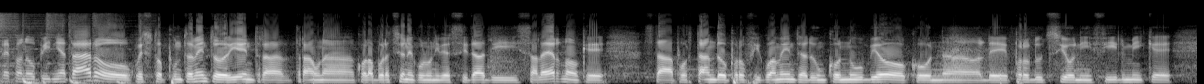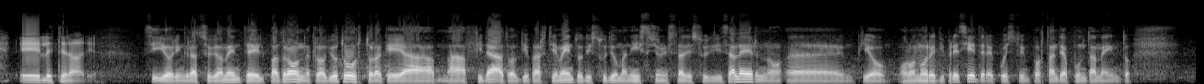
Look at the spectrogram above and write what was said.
Stefano Pignataro, questo appuntamento rientra tra una collaborazione con l'Università di Salerno che sta portando proficuamente ad un connubio con uh, le produzioni filmiche e letterarie. Sì, io ringrazio ovviamente il patron Claudio Tortora che ha, ha affidato al Dipartimento di Studi Umanistici dell'Università degli Studi di Salerno, eh, che io ho l'onore di presiedere, questo importante appuntamento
